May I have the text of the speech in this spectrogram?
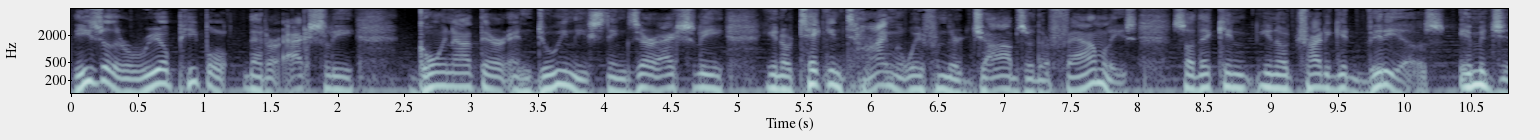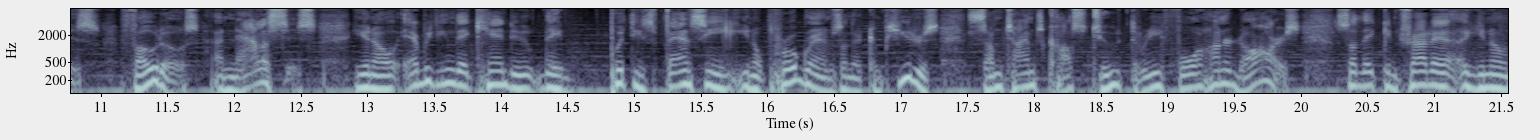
These are the real people that are actually going out there and doing these things. They're actually, you know, taking time away from their jobs or their families so they can, you know, try to get videos, images, photos, analysis, you know, everything they can do. They put these fancy you know programs on their computers sometimes cost two three four hundred dollars. So they can try to uh, you know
